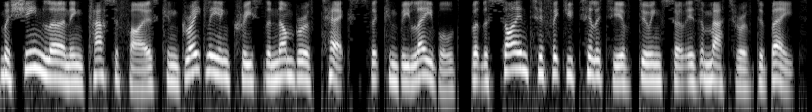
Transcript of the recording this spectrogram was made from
Machine learning classifiers can greatly increase the number of texts that can be labeled, but the scientific utility of doing so is a matter of debate.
